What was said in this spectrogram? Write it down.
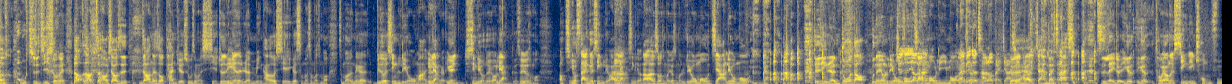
无职级什么东西？然后然后最好笑的是，你知道那时候判决书怎么写？就是里面的人名，他都写一个什么什么什么什么那个。比如说姓刘嘛，有两个，因为姓刘的有两个，所以有什么哦，有三个姓刘还是两个姓刘？然后他就说什么有什么刘某甲、刘某乙这样，就已经人多到不能用刘某、张某、李某来。那边就查到百家姓，对，还要加百家姓之类，就一个一个同样的姓已经重复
